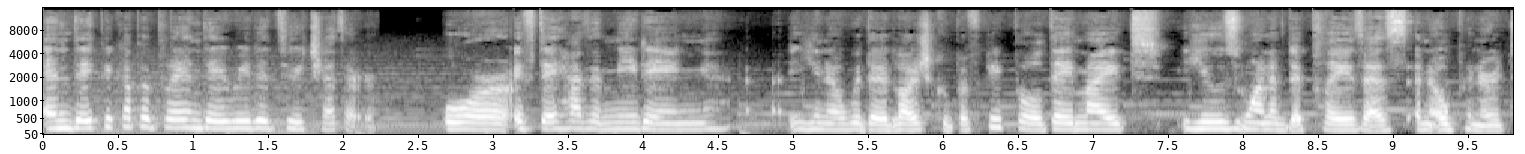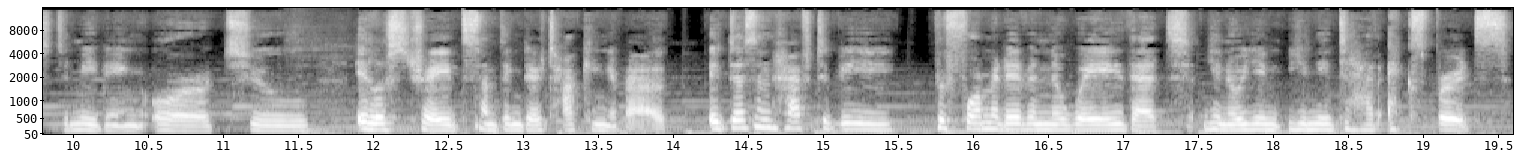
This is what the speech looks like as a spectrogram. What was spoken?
and they pick up a play and they read it to each other. Or if they have a meeting, you know, with a large group of people, they might use one of the plays as an opener to the meeting or to illustrate something they're talking about. It doesn't have to be performative in the way that, you know, you, you need to have experts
